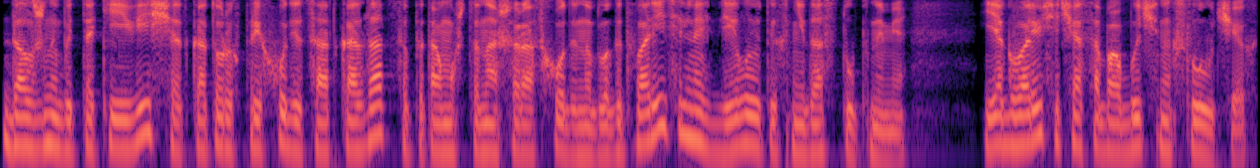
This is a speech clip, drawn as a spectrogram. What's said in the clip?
Должны быть такие вещи, от которых приходится отказаться, потому что наши расходы на благотворительность делают их недоступными – я говорю сейчас об обычных случаях.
